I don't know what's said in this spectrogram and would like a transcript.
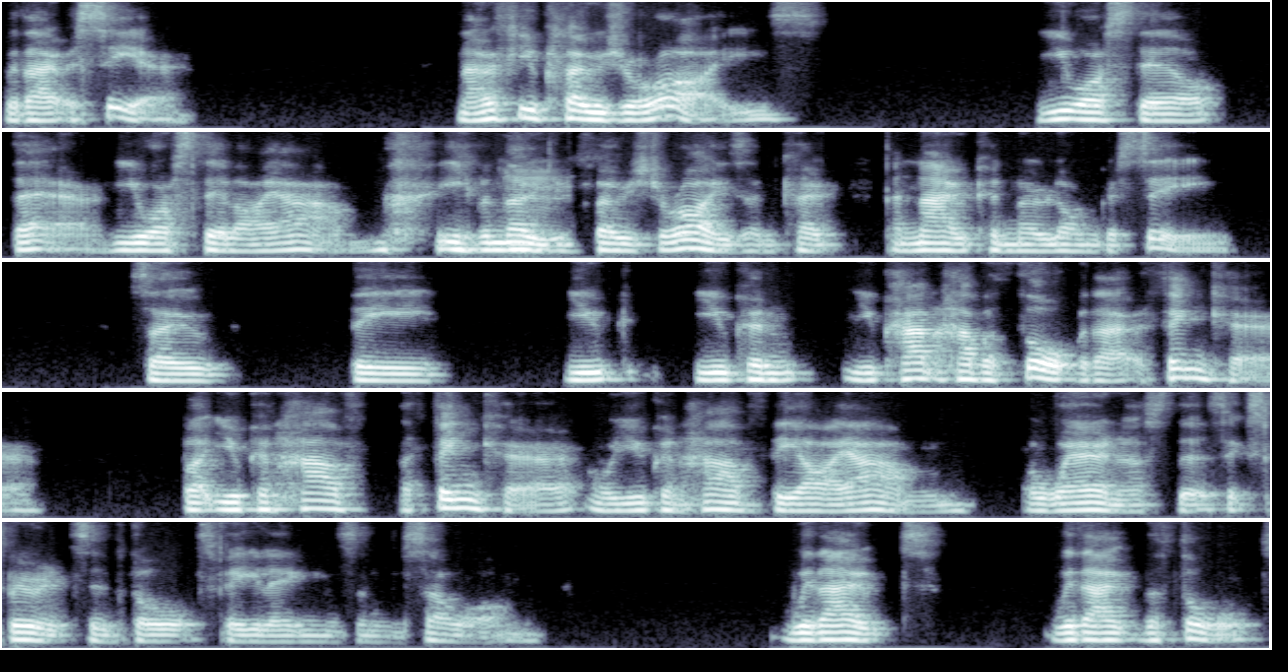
without a seer. Now, if you close your eyes, you are still there. You are still I am, even though Mm. you've closed your eyes and co- and now can no longer see. So the you you can you can't have a thought without a thinker, but you can have a thinker or you can have the I am awareness that's experiencing thoughts, feelings, and so on without without the thought.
